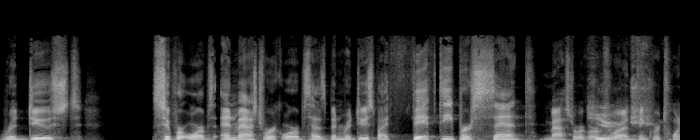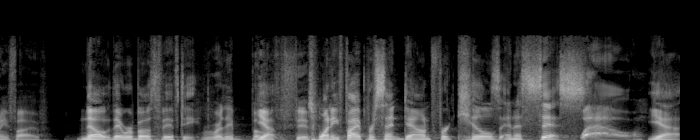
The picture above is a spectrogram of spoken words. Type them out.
reduced. Super orbs and masterwork orbs has been reduced by 50%. Masterwork orbs were I Huge. think were 25. No, they were both 50. Were they both yeah, 50? 25% down for kills and assists. Wow. Yeah.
